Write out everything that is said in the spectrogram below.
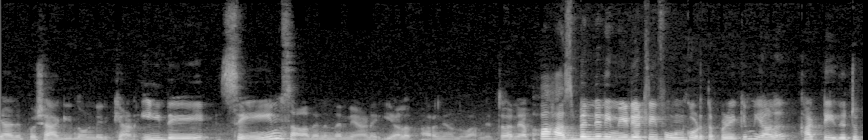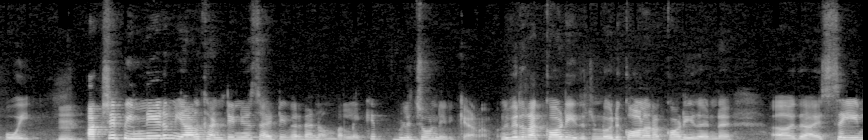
ഞാനിപ്പോൾ ഷാഗിന്നുകൊണ്ടിരിക്കുകയാണ് ഇതേ സെയിം സാധനം തന്നെയാണ് ഇയാൾ പറഞ്ഞതെന്ന് പറഞ്ഞിട്ട് പറഞ്ഞു അപ്പോൾ ഹസ്ബൻഡിന് ഇമീഡിയറ്റ്ലി ഫോൺ കൊടുത്തപ്പോഴേക്കും ഇയാൾ കട്ട് ചെയ്തിട്ട് പോയി. പക്ഷെ പിന്നീടും ഇയാൾ കണ്ടിന്യൂസ് ആയിട്ട് ഇവരുടെ നമ്പറിലേക്ക് വിളിച്ചുകൊണ്ടിരിക്കുകയാണ് ഇവർ റെക്കോർഡ് ചെയ്തിട്ടുണ്ട്. ഒരു കോൾ റെക്കോർഡ് ചെയ്തതിന്റെ ഇത് സെയിം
